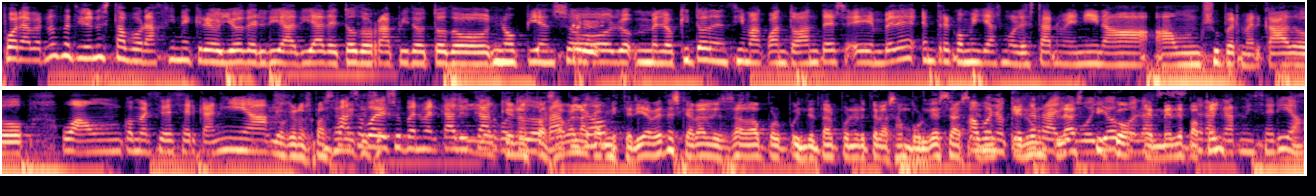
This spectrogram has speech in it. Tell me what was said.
por habernos metido en esta vorágine, creo yo, del día a día, de todo rápido, todo no pienso, lo, me lo quito de encima cuanto antes, eh, en vez de, entre comillas, molestarme en ir a, a, un supermercado o a un comercio de cercanía, lo que nos pasa paso por el supermercado y cargo todo rápido. Lo que nos pasaba en la carnicería a veces, que ahora les ha dado por intentar ponerte las hamburguesas ah, en, bueno, en un plástico en vez de papel. De la carnicería.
